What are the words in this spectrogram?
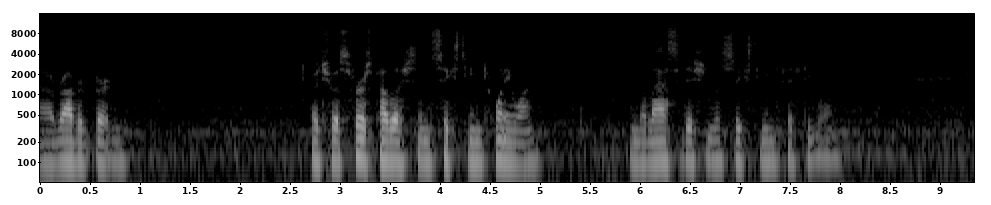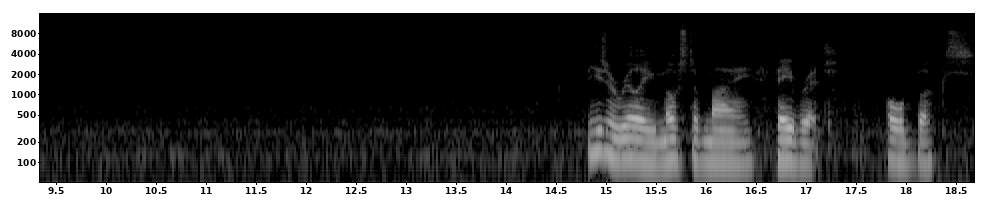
uh, Robert Burton, which was first published in 1621, and the last edition was 1651. These are really most of my favorite old books.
